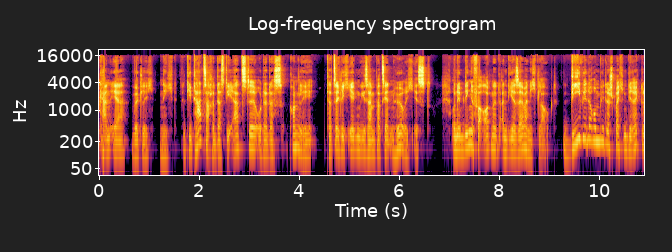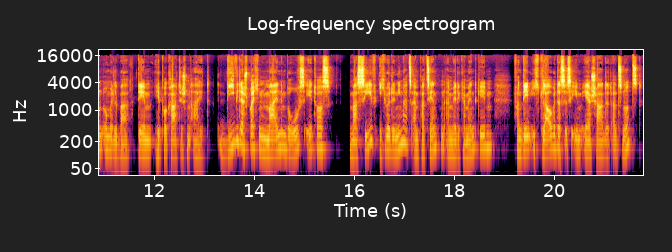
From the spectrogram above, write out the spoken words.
Kann er wirklich nicht. Die Tatsache, dass die Ärzte oder das Conley tatsächlich irgendwie seinem Patienten hörig ist und ihm Dinge verordnet, an die er selber nicht glaubt. Die wiederum widersprechen direkt und unmittelbar dem hippokratischen Eid. Die widersprechen meinem Berufsethos massiv. Ich würde niemals einem Patienten ein Medikament geben, von dem ich glaube, dass es ihm eher schadet als nutzt.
